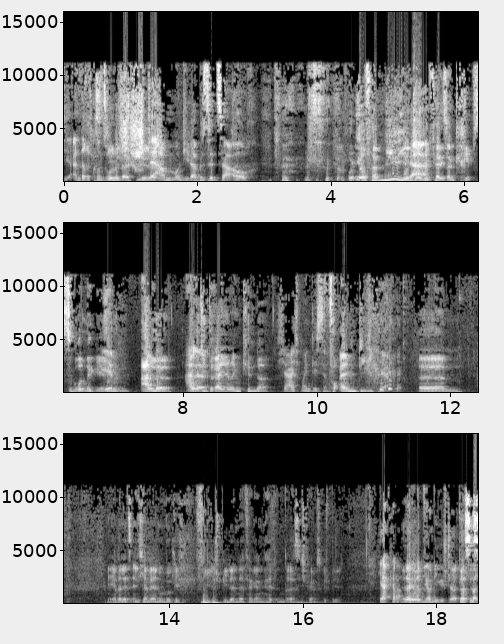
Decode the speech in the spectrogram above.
Die andere Fast Konsole soll Spiel- sterben und jeder Besitzer auch. und ihre Familie, Ja. die gefälligst an Krebs zugrunde gehen. Eben. Alle, Alle. auch die dreijährigen Kinder. Ja, ich meine diese. Vor allem die. ähm, nee, aber letztendlich haben wir ja nur wirklich viele Spiele in der Vergangenheit in 30 Frames gespielt. Ja klar, Ähm, hat mich auch nie gestört. Das ist,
